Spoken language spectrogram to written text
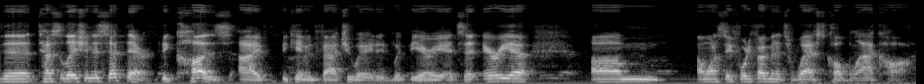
the tessellation is set there because I became infatuated with the area. It's an area, um, I want to say 45 minutes west called Black Hawk.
